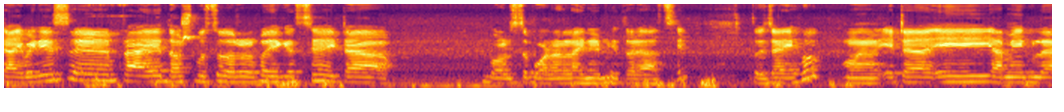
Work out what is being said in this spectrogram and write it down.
ডায়াবেটিস প্রায় দশ বছর হয়ে গেছে, এটা বলছে বর্ডার লাইনের ভিতরে আছে। তো যাই হোক এটা এই, আমি এগুলা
